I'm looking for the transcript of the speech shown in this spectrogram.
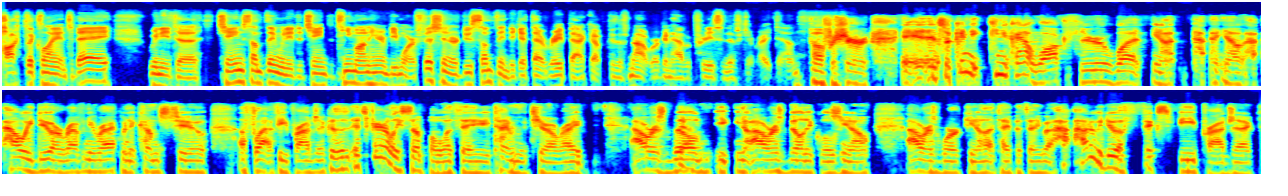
talk to the client today. We need to change something. We need to change the team on here and be more efficient or do something to get that rate back up. Because if not, we're going to have a pretty significant write down. Oh, for sure. And so can you can you kind of walk through what you know you know how we do our revenue rec when it comes to a flat fee project? Because it's fairly simple with a time and material, right? Hours billed, yeah. you know, hours billed equals you know hours worked, you know that type of thing. But how, how do we do a fixed fee project?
